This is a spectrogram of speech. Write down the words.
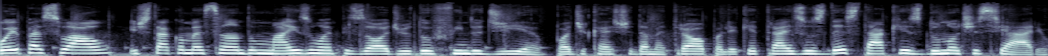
Oi, pessoal! Está começando mais um episódio do Fim do Dia, podcast da Metrópole que traz os destaques do noticiário.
